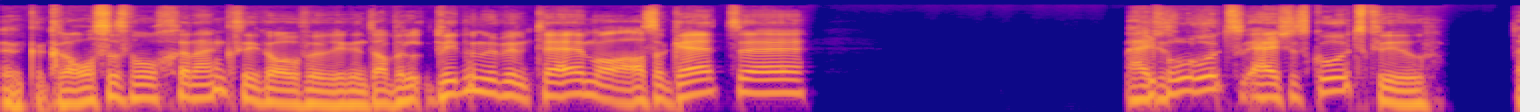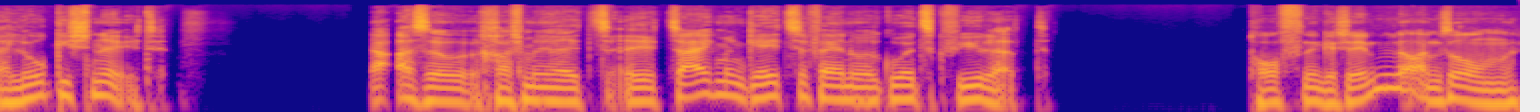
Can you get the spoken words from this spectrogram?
Ein grosses Wochenende gewesen. Aber bleiben wir beim Thema. Also geht äh, hast, du ein gutes, hast du ein gutes Gefühl? Ja, logisch nicht. Ja, also kannst du mir jetzt, äh, zeig mir einen GC-Fan, der ein gutes Gefühl hat. Die Hoffnung ist immer da im Sommer.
